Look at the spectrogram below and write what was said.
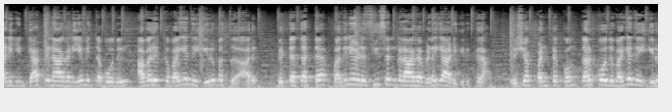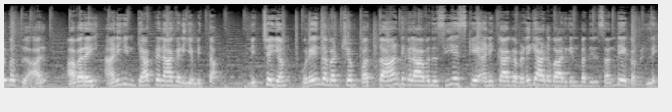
அணியின் கேப்டனாக நியமித்த போது அவருக்கு வயது இருபத்தி ஆறு கிட்டத்தட்ட பதினேழு சீசன்களாக விளையாடி இருக்கிறார். ரிஷப் பண்ட்டுக்கும் தற்போது வயது இருபத்தி ஆறு அவரை அணியின் கேப்டனாக நியமித்தார். நிச்சயம் குறைந்தபட்சம் பத்து ஆண்டுகளாவது சிஎஸ்கே அணிக்காக விளையாடுவார் என்பதில் சந்தேகமில்லை.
